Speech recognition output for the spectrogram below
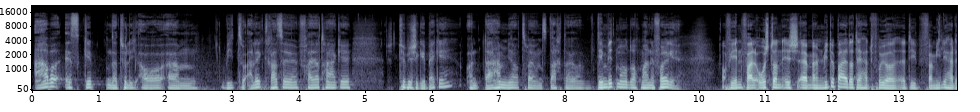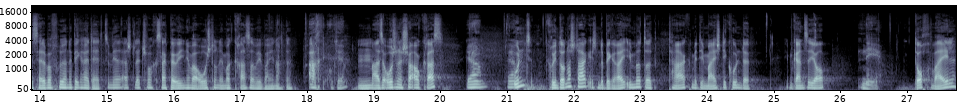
Aber es gibt natürlich auch, ähm, wie zu alle krasse Feiertage, typische Gebäcke. Und da haben wir zwei uns gedacht, da- dem widmen wir doch mal eine Folge. Auf jeden Fall, Ostern ist äh, mein Mitarbeiter, der hat früher, äh, die Familie hatte selber früher eine Bäckerei, der hat zu mir erst letzte Woche gesagt, bei ihnen war Ostern immer krasser wie Weihnachten. Ach, okay. Mm, Also Ostern ist schon auch krass. Ja. ja. Und Gründonnerstag ist in der Bäckerei immer der Tag mit den meisten Kunden im ganzen Jahr. Nee. Doch, weil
